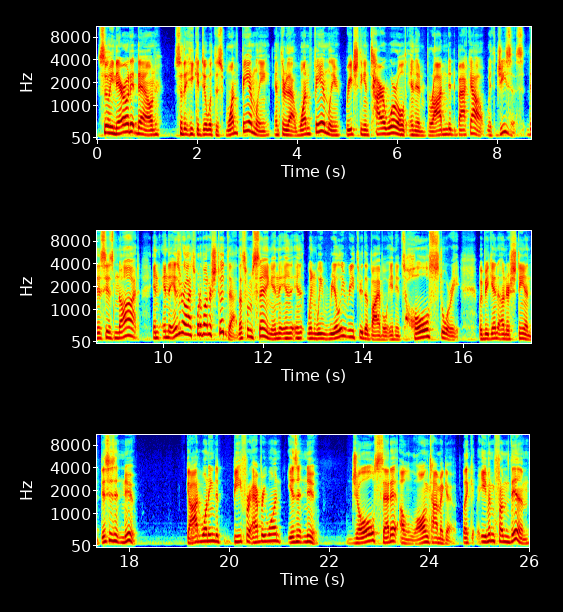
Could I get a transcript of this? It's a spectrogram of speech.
So he narrowed it down so that he could deal with this one family, and through that one family, reach the entire world and then broaden it back out with Jesus. This is not, and, and the Israelites would have understood that. That's what I'm saying. And in, in, when we really read through the Bible in its whole story, we begin to understand this isn't new. God wanting to be for everyone isn't new. Joel said it a long time ago. Like even from them,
